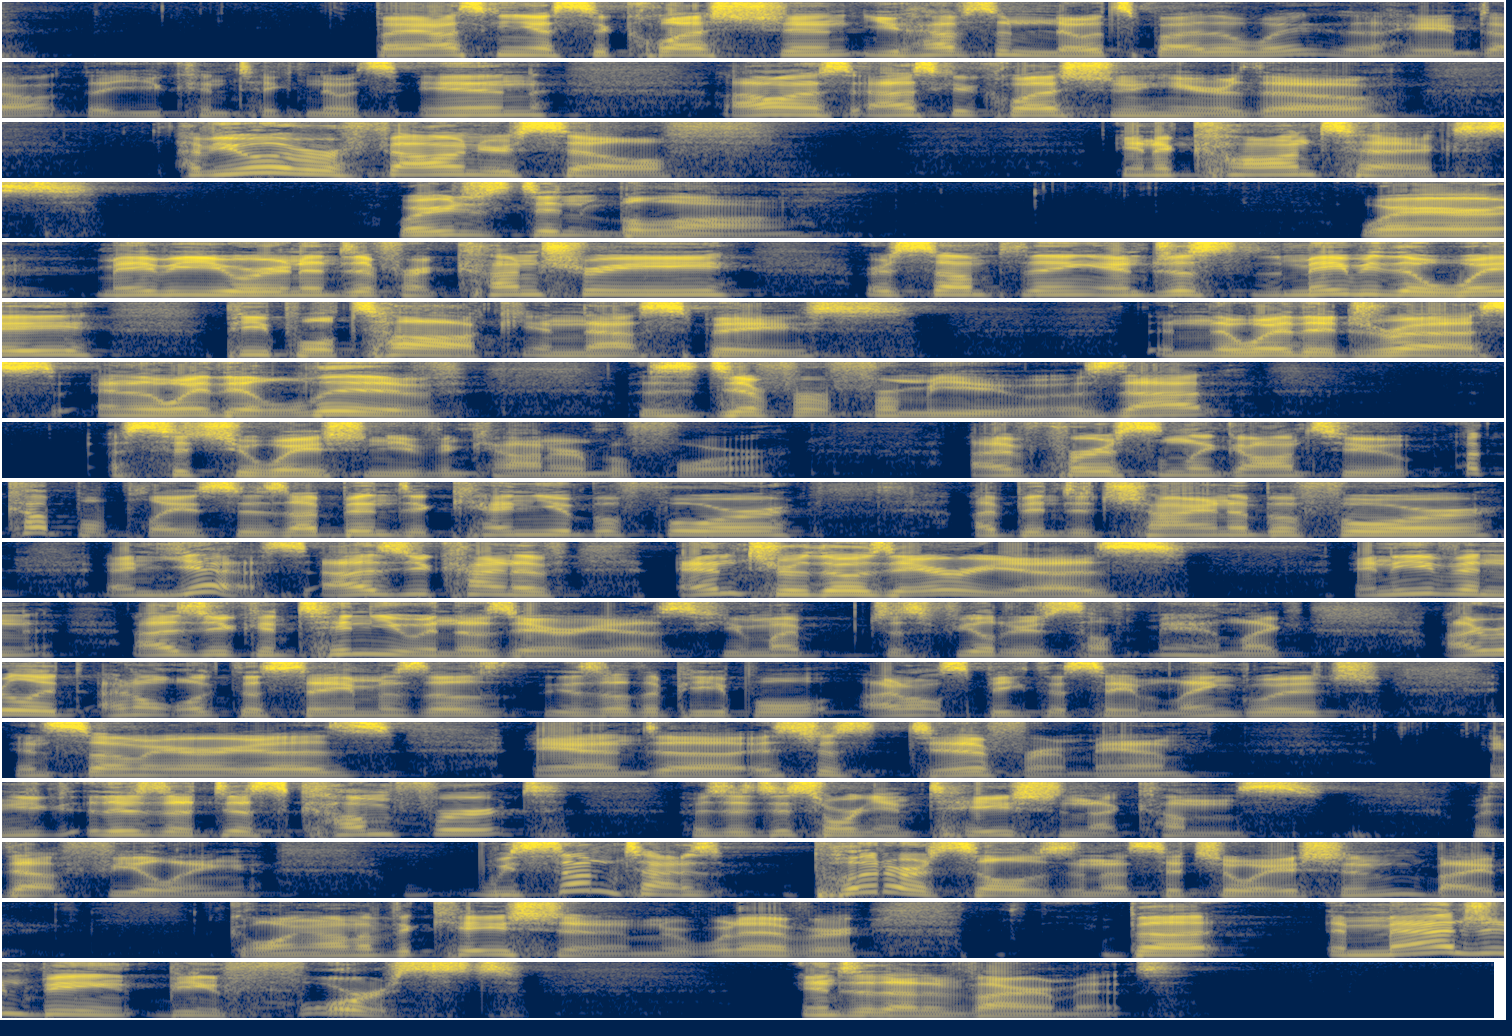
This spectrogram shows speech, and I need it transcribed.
by asking us a question. You have some notes, by the way, the handout that you can take notes in. I want to ask a question here, though. Have you ever found yourself in a context where you just didn't belong? Where maybe you were in a different country or something, and just maybe the way people talk in that space, and the way they dress, and the way they live is different from you. Is that a situation you've encountered before. I've personally gone to a couple places. I've been to Kenya before, I've been to China before. And yes, as you kind of enter those areas, and even as you continue in those areas, you might just feel to yourself, man, like I really I don't look the same as those these other people. I don't speak the same language in some areas, and uh, it's just different, man. And you, there's a discomfort, there's a disorientation that comes with that feeling. We sometimes put ourselves in that situation by going on a vacation or whatever. But imagine being, being forced into that environment.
